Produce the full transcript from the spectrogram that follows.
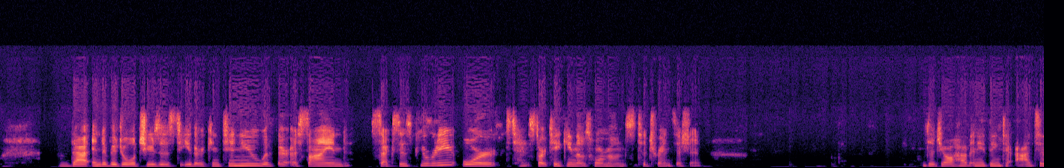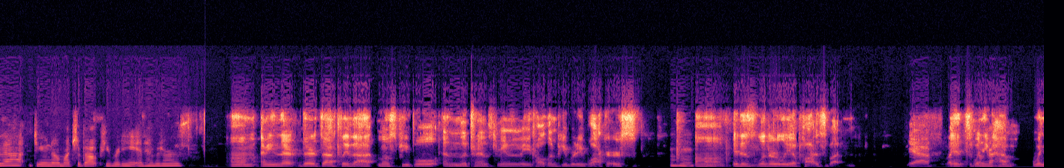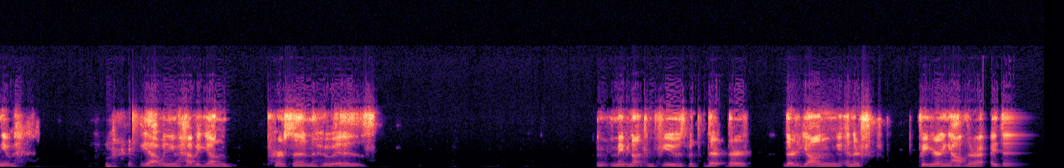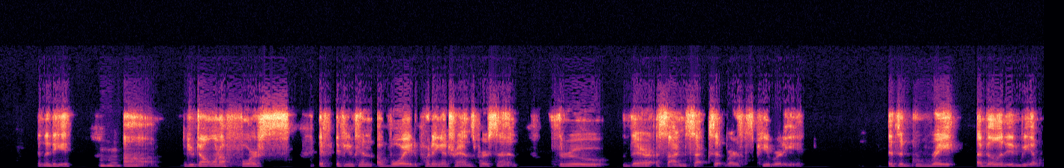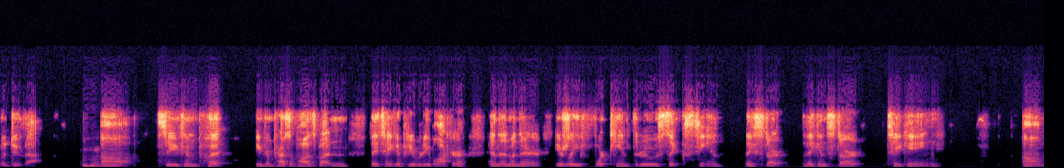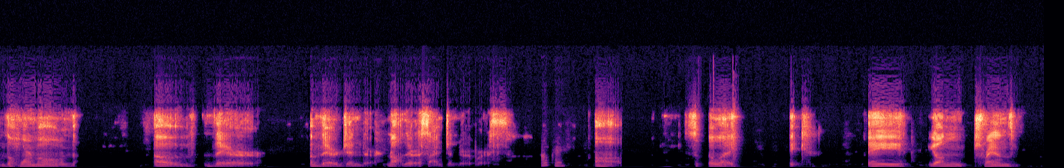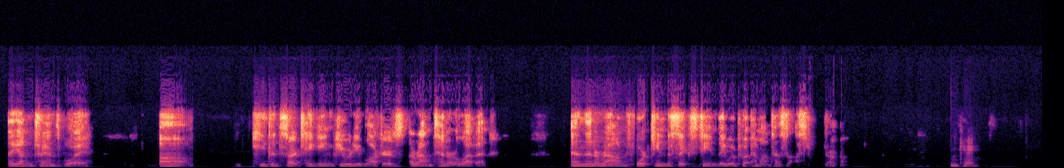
that individual chooses to either continue with their assigned sex's puberty or t- start taking those hormones to transition. Did y'all have anything to add to that? Do you know much about puberty inhibitors? Um, I mean, they're they're exactly that. Most people in the trans community call them puberty blockers. Mm-hmm. Um, it is literally a pause button. Yeah, like it's when you have when you yeah, when you have a young person who is maybe not confused, but they're they're they're young and they're figuring out their identity. Mm-hmm. Uh, you don't want to force if if you can avoid putting a trans person through their assigned sex at birth, puberty. It's a great ability to be able to do that. Mm-hmm. Uh, so you can put you can press a pause button. They take a puberty blocker, and then when they're usually 14 through 16, they start they can start taking um, the hormone of their of their gender, not their assigned gender at birth. Okay. Um, so like, like a young trans a young trans boy um he could start taking puberty blockers around 10 or 11. And then around 14 to 16, they would put him on testosterone. Okay.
